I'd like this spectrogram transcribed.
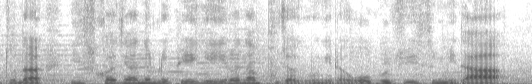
전투나 익숙하지 않은 루피에게 일어난 부작용이라고 볼 수 있습니다.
